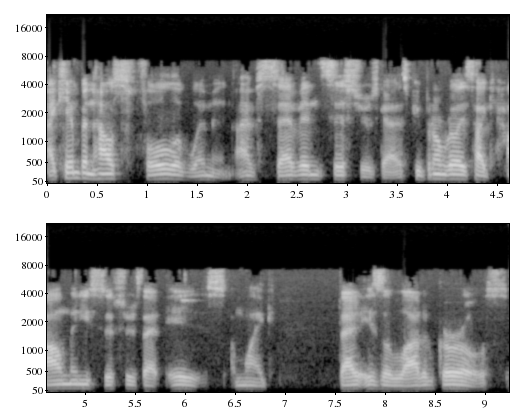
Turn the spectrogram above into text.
I came up in a house full of women. I have seven sisters, guys. People don't realize like how many sisters that is. I'm like that is a lot of girls.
